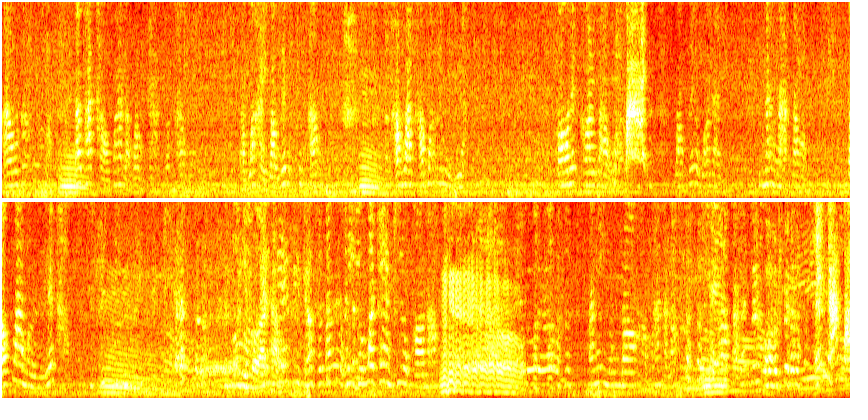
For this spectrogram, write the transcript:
เขาเนาะอืมแล้วถ้าเท่าบ้านเราเบาชาก็เขาแต่ว่าให้เบาได้ทุกเขาอืมเขาว่าเขาว่าลูกเนี่ยพอได้คอยเบาบ้านเบาได้ว่าได้นั่งหนักนอนตกว่ามือเล็กเขา อืมที่บ่เท่าเออพี่คือว่าแท่งคิ้วพอเนะมันนี่มึงรอเขามากนะเห็นหนังบ่เห็นหนังบ่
